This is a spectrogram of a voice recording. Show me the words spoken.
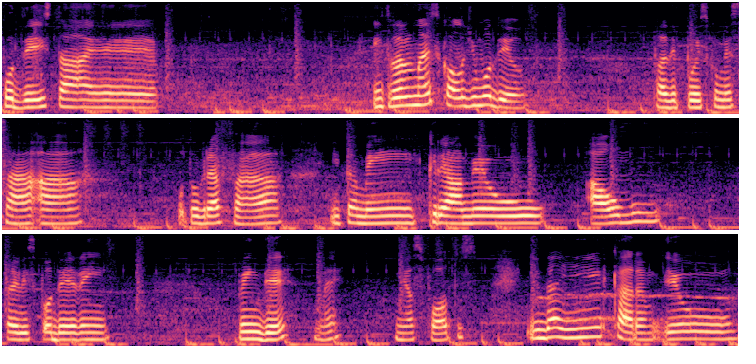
poder estar é, entrando na escola de modelo para depois começar a fotografar e também criar meu álbum para eles poderem vender, né, minhas fotos. E daí, cara, eu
